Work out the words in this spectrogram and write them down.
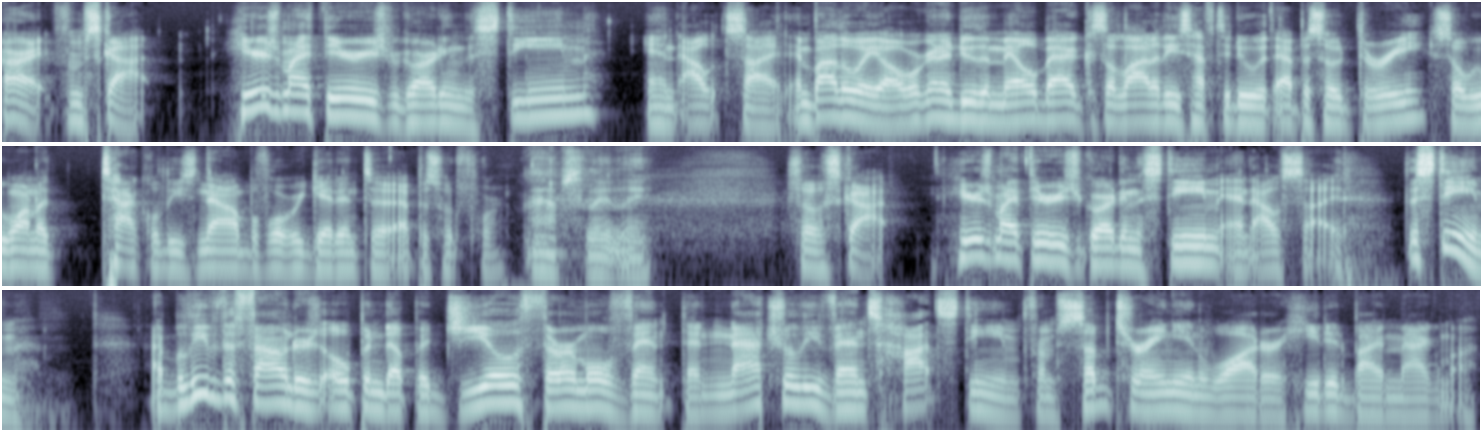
All right, from Scott. Here's my theories regarding the Steam and outside. And by the way, y'all, we're going to do the mailbag because a lot of these have to do with episode three. So we want to tackle these now before we get into episode four. Absolutely. So, Scott, here's my theories regarding the steam and outside. The steam. I believe the founders opened up a geothermal vent that naturally vents hot steam from subterranean water heated by magma.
